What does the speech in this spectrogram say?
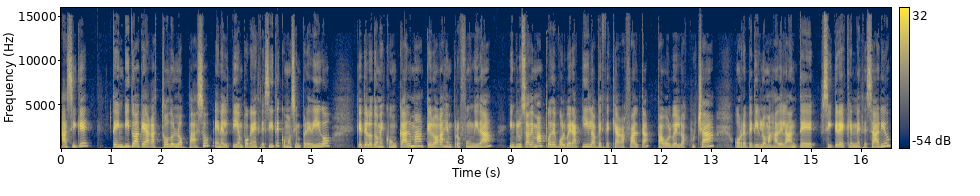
Así que te invito a que hagas todos los pasos en el tiempo que necesites, como siempre digo, que te lo tomes con calma, que lo hagas en profundidad. Incluso además puedes volver aquí las veces que haga falta para volverlo a escuchar o repetirlo más adelante si crees que es necesario.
